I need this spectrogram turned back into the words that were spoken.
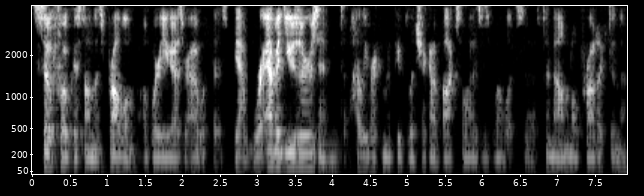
so focused on this problem of where you guys are at with this. Yeah, we're avid users and highly recommend people to check out Voxalyze as well. It's a phenomenal product and a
